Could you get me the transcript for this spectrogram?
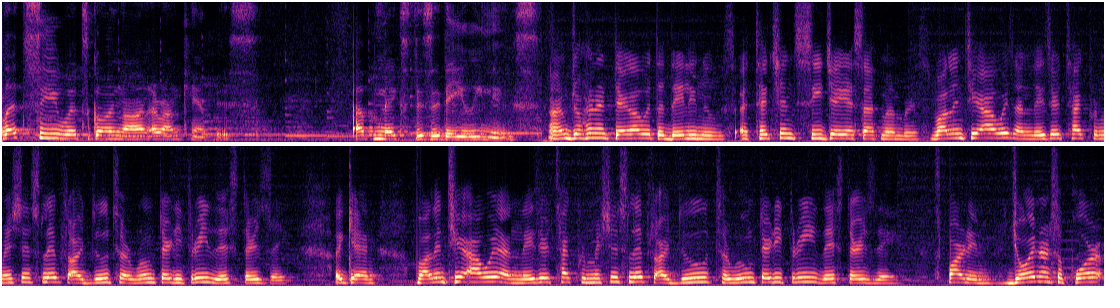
Let's see what's going on around campus. Up next is the Daily News. I'm Johanna Ortega with the Daily News. Attention CJSF members. Volunteer hours and laser tag permission slips are due to room 33 this Thursday. Again, volunteer hour and laser tech permission slips are due to room 33 this Thursday. Spartan, join or support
